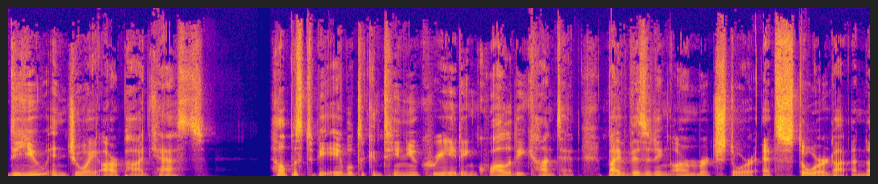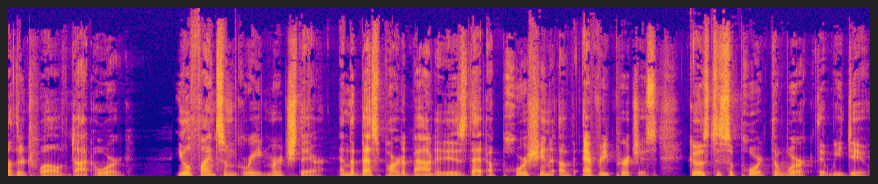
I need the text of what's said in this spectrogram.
Do you enjoy our podcasts? Help us to be able to continue creating quality content by visiting our merch store at store.another12.org. You'll find some great merch there, and the best part about it is that a portion of every purchase goes to support the work that we do.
